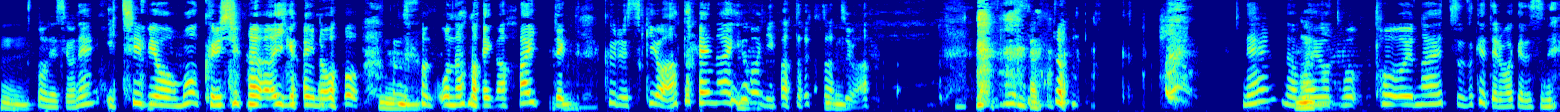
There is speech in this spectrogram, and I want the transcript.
うん。そうですよね。1秒もクリシュナ以外のうん。お名前が入ってくる隙を与えないように私たちは、ね名前をと唱え続けてるわけですね。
